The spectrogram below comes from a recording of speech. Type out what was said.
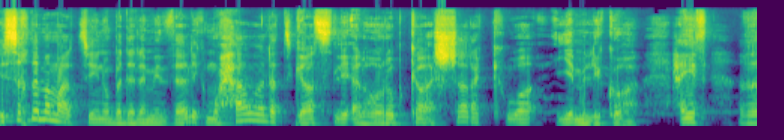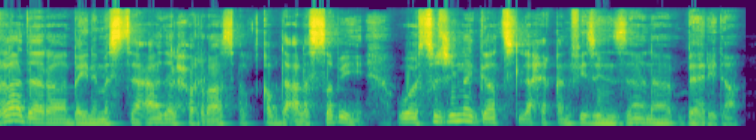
استخدم مارتينو بدلا من ذلك محاولة غاتس للهروب كشرك ويملكه حيث غادر بينما استعاد الحراس القبض على الصبي وسجن غاتس لاحقا في زنزانة باردة.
